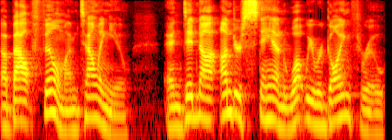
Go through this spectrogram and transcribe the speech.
about film, I'm telling you, and did not understand what we were going through,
